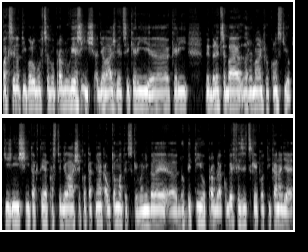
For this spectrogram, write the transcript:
pak si na té palubovce opravdu věříš a děláš věci, které eh, by byly třeba za normálních okolností obtížnější, tak ty je prostě děláš jako tak nějak automaticky. Oni byli dobitý opravdu jakoby fyzicky po té Kanadě,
